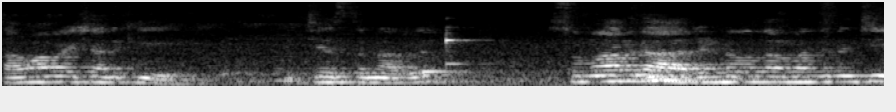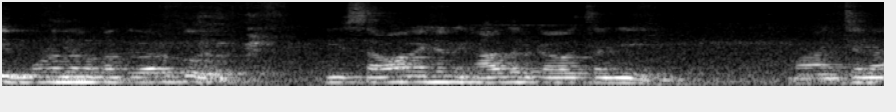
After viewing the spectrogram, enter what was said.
సమావేశానికి ఇచ్చేస్తున్నారు సుమారుగా రెండు వందల మంది నుంచి మూడు వందల మంది వరకు ఈ సమావేశానికి హాజరు కావచ్చని మా అంచనా.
